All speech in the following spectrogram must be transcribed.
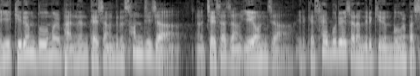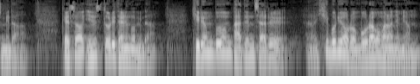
이 기름 부음을 받는 대상들은 선지자, 제사장, 예언자 이렇게 세 부류의 사람들이 기름 부음을 받습니다. 그래서 인스톨이 되는 겁니다. 기름 부음 받은 자를 히브리어로 뭐라고 말하냐면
